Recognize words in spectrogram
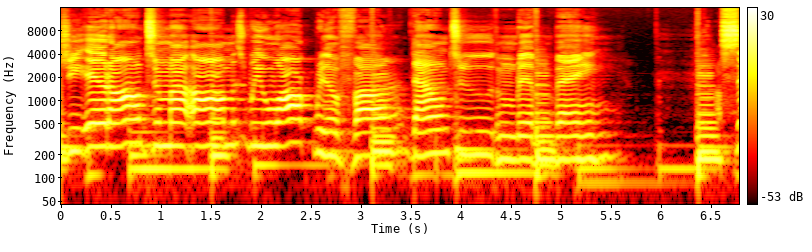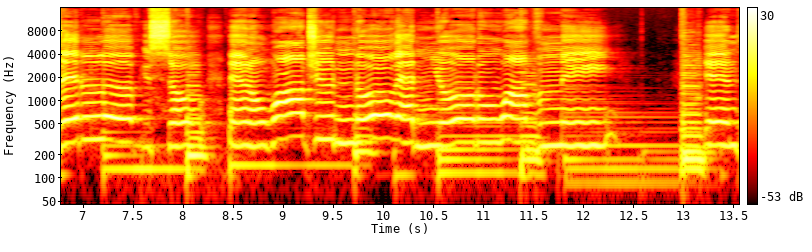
She held on to my arm as we walked real far down to the riverbank. I said I love you so, and I want you to know that you're the one for me. And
